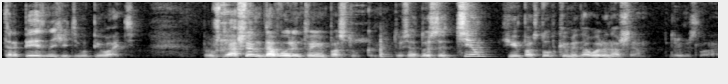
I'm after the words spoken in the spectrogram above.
трапезничать и выпивать. Потому что Ашем доволен твоими поступками. То есть относится к тем, чьими поступками доволен Ашем, другими словами.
